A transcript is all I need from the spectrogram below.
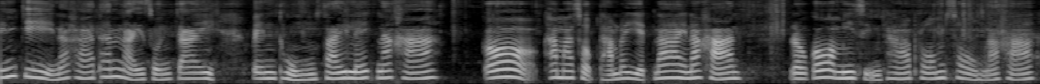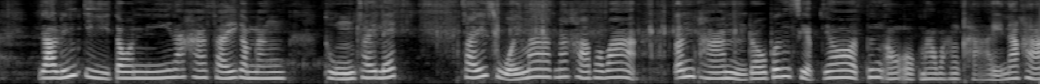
ลิ้นจี่นะคะ ท่านไหนสนใจเป็นถุงไซส์เล็กนะคะ ก็เข้ามาสอบถามรายละเอียดได้นะคะ เราก็มีสินค้าพร้อมส่งนะคะยาวลิ้นจี่ตอนนี้นะคะไซส์กำลังถุงไซส์เล็กไซส์สวยมากนะคะ เพราะว่า ต้นพันธุ์เราเพิ่งเสียบยอดเพิ่งเอาออกมาวางขายนะคะ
